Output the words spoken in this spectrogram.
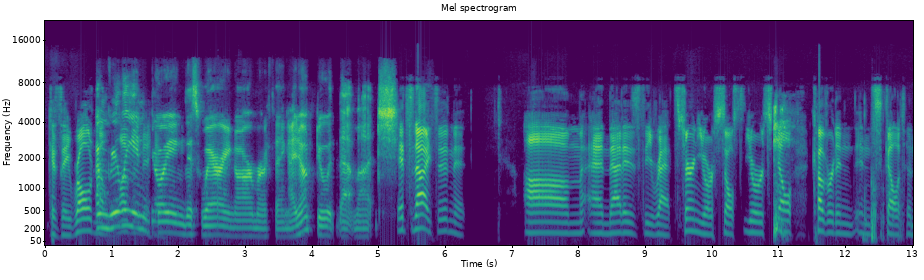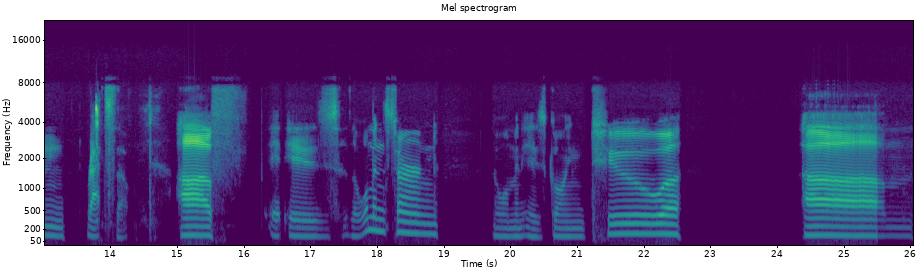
because they rolled. I'm really 11 to hit. enjoying this wearing armor thing. I don't do it that much. It's nice, isn't it? Um, and that is the rat's turn. You're still you're still covered in in skeleton rats, though. Uh, it is the woman's turn. The woman is going to. Um.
